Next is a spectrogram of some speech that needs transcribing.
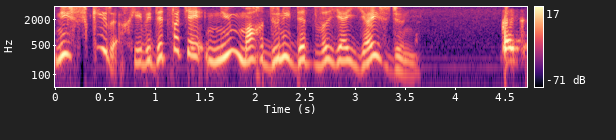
nuuskierig. Jy weet dit wat jy nie mag doen nie, dit wil jy juis doen. Kyk,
